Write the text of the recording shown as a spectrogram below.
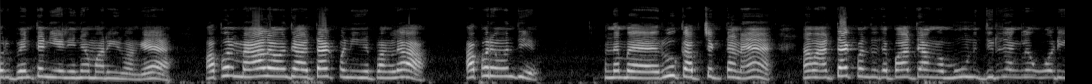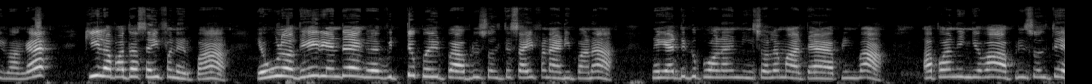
ஒரு பென்டன் ஏலியனாக மாறிடுவாங்க. அப்புறம் மேலே வந்து அட்டாக் பண்ணி நிற்பாங்களா அப்புறம் வந்து நம்ம ரூக் அப்செக்ட் தானே? அவன் அட்டாக் பண்ணுறதை பார்த்து அங்கே மூணு திருடங்களும் ஓடிடுவாங்க. கீழே பார்த்தா சைஃபன் இருப்பான். எவ்வளோ தைரியம் தான் எங்களை விட்டு போயிருப்பா அப்படின்னு சொல்லிட்டு சைஃபனை அடிப்பானா? நான் எதுக்கு போனேன்னு நீ சொல்ல மாட்டேன் அப்படின்வா அப்போ வந்து இங்கே வா அப்படின்னு சொல்லிட்டு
